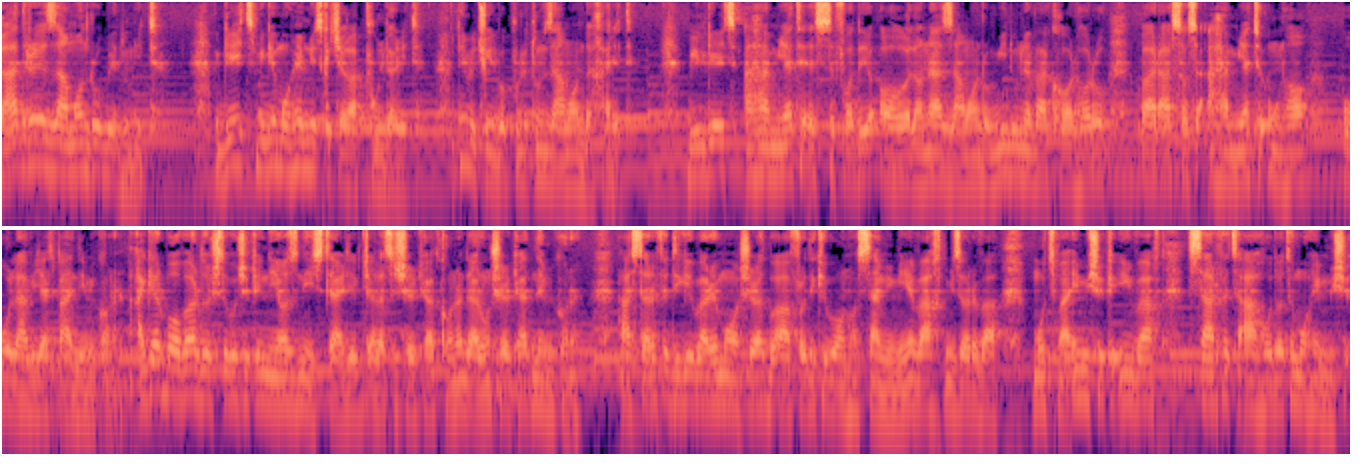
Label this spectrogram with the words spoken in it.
قدر زمان رو بدونید. گیتس میگه مهم نیست که چقدر پول دارید. نمی‌تونید با پولتون زمان بخرید. بیل گیتس اهمیت استفاده عاقلانه از زمان رو می‌دونه و کارها رو بر اساس اهمیت اونها اولویت بندی می‌کنه. اگر باور داشته باشه که نیاز نیست در یک جلسه شرکت کنه در اون شرکت نمی‌کنه. از طرف دیگه برای معاشرت با افرادی که با اونها صمیمیه وقت می‌ذاره و مطمئن میشه که این وقت صرف تعهدات مهم میشه.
